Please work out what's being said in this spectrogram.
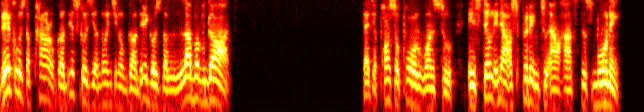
There goes the power of God. There goes the anointing of God. There goes the love of God that the Apostle Paul wants to instill in our spirit, into our hearts this morning.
